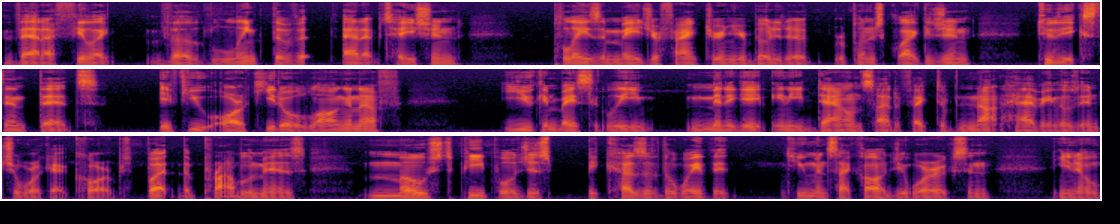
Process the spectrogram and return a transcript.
that I feel like the length of adaptation plays a major factor in your ability to replenish glycogen to the extent that if you are keto long enough, you can basically mitigate any downside effect of not having those intra workout carbs. But the problem is most people just because of the way that human psychology works and you know,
